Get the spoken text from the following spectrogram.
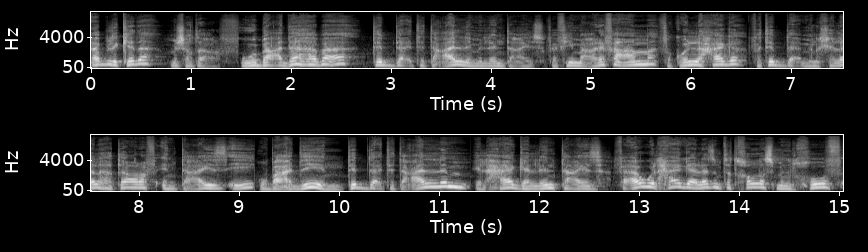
قبل كده مش هتعرف وبعدها بقى تبدأ تتعلم اللي انت عايزه. ففي معرفة عامة في كل حاجة فتبدأ من خلالها تعرف انت عايز إيه وبعدين تبدأ تتعلم الحاجة اللي انت عايزها. فأول حاجة لازم تتخلص من الخوف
